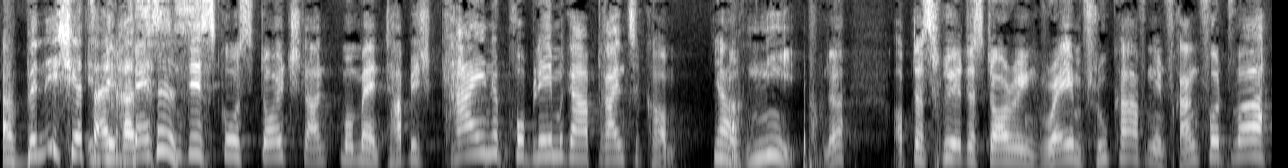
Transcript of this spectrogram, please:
Aber bin ich jetzt in ein den besten Rassist? Discos Deutschland, Moment, habe ich keine Probleme gehabt reinzukommen. Ja. Noch nie, ne? Ob das früher das Dorian Gray im Flughafen in Frankfurt war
